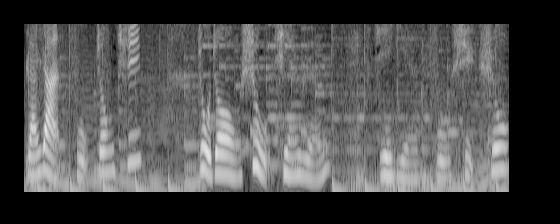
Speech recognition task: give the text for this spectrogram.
冉冉府中区，座中数千人，皆言夫婿书。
